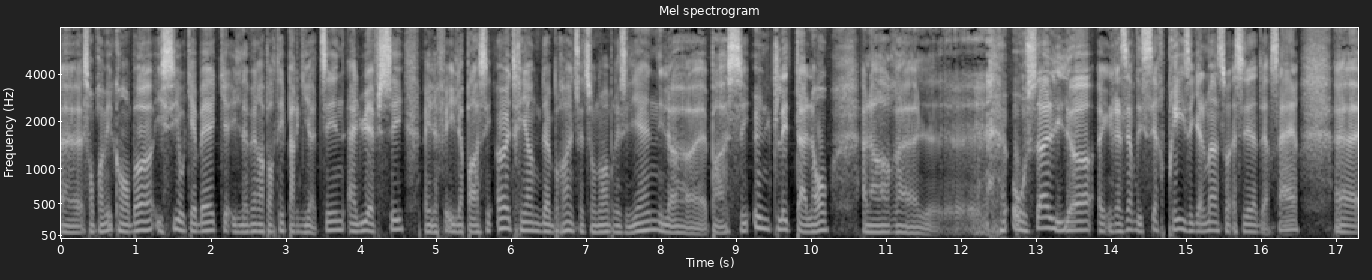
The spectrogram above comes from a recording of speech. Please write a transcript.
Euh, son premier combat ici au Québec, il l'avait remporté par guillotine. À l'UFC, ben, il a fait, il a passé un triangle de bras, une ceinture noire brésilienne. Il a euh, passé une clé de talon. Alors, euh, euh, au sol, il a, réserve des surprises également à, ses adversaires. Euh,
